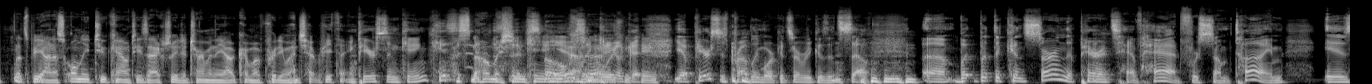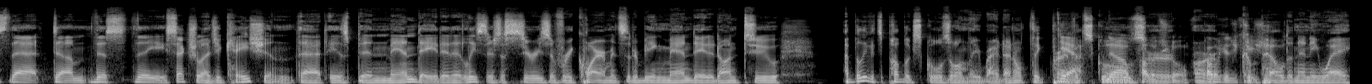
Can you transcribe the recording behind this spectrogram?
Let's be honest. Only two counties actually determine the outcome of pretty much everything. Pearson King, Snohomish and King, yeah. Snohomish and King, okay. King. Yeah, Pierce is probably more conservative because it's south. um, but but the concern that parents have had for some time is that um, this the sexual education that has been mandated. At least there's a series of requirements that are being mandated onto. I believe it's public schools only, right? I don't think private Yeah, schools no, are, school, are compelled in any way.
